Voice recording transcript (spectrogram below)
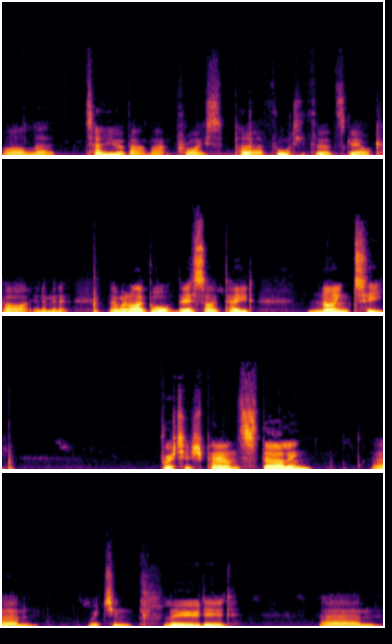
I'll uh, tell you about that price per 43rd scale car in a minute. Now when I bought this I paid 90 British pounds sterling, um, which included um,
